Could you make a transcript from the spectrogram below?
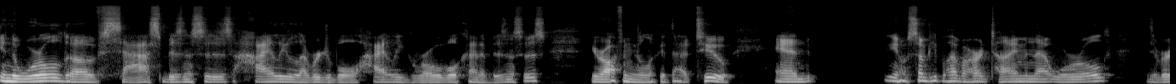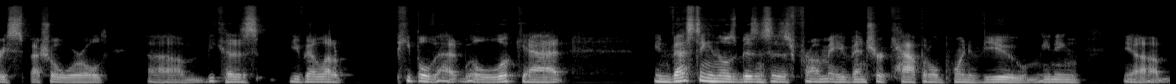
in the world of SaaS businesses, highly leverageable, highly growable kind of businesses, you're often going to look at that too. And you know, some people have a hard time in that world. It's a very special world um, because you've got a lot of people that will look at investing in those businesses from a venture capital point of view, meaning know,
